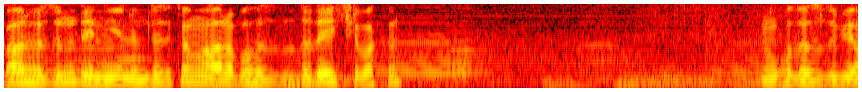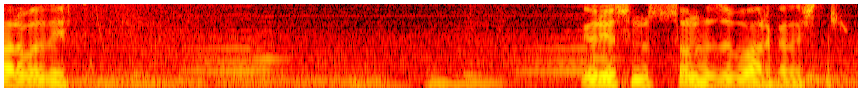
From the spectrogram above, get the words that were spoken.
Var hızını deneyelim dedik ama araba hızlı da değil ki bakın. O kadar hızlı bir araba da değil. Görüyorsunuz son hızı bu arkadaşlar.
